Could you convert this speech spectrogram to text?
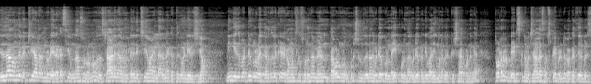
இதுதான் வந்து வெற்றியாளர்களுடைய ரகசியம் தான் சொல்லணும். அது ஸ்டாலின் அவர்கள்ட்ட நிச்சயமாக எல்லாருமே கற்றுக்க வேண்டிய விஷயம். நீங்கள் இது பற்றி உங்களுடைய கருத்துக்களை கீழே கமெண்ட்ஸில் சொல்லுங்கள் மேலும் தகவல் உங்களுக்கு பிடிச்சிருந்ததுன்னா அந்த வீடியோக்கு லைக் கொடுங்க. வீடியோ கண்டிப்பாக அதிகமான பேருக்கு ஷேர் பண்ணுங்கள் தொடர் அப்டேட்ஸ்க்கு நம்ம சேனலை சப்ஸ்கிரைப் பண்ணிட்டு பக்கத்தில் பெல்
